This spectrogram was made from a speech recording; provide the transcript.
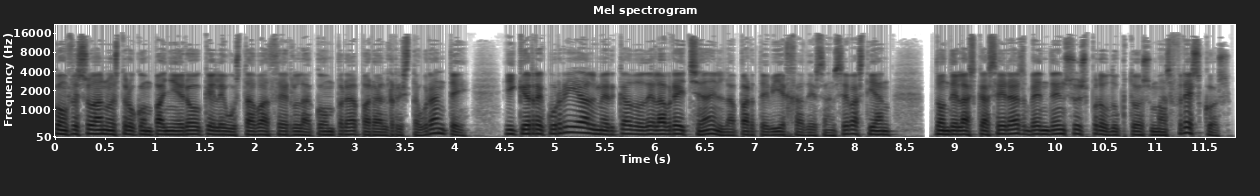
confesó a nuestro compañero que le gustaba hacer la compra para el restaurante y que recurría al mercado de la brecha en la parte vieja de San Sebastián, donde las caseras venden sus productos más frescos,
